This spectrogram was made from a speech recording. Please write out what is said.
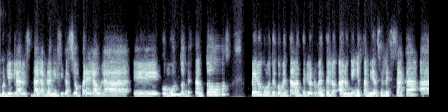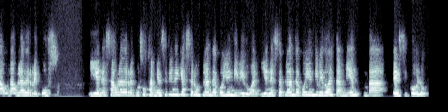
porque claro, está la planificación para el aula eh, común, donde están todos, pero como te comentaba anteriormente, a los niños también se les saca a un aula de recursos. Y en esa aula de recursos también se tiene que hacer un plan de apoyo individual. Y en ese plan de apoyo individual también va el psicólogo.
